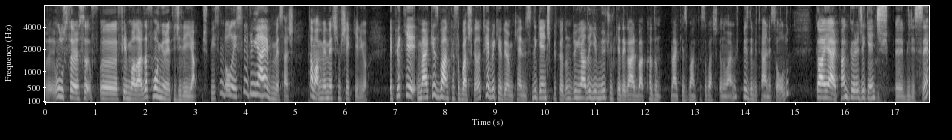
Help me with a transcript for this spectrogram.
e, uluslararası e, firmalarda fon yöneticiliği yapmış bir isim. Dolayısıyla dünyaya bir mesaj. Tamam Mehmet Şimşek geliyor. E peki Merkez Bankası Başkanı tebrik ediyorum kendisini. Genç bir kadın. Dünyada 23 ülkede galiba kadın Merkez Bankası Başkanı varmış. Biz de bir tanesi olduk. Gaye Erkan görece genç e, birisi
